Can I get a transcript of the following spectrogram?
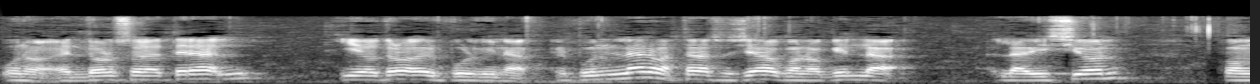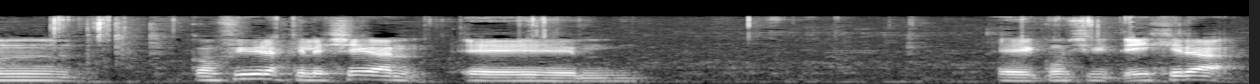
Uno, el dorso lateral y otro, el pulvinar. El pulvinar va a estar asociado con lo que es la, la visión, con, con, fibras que le llegan, eh, eh, como si te dijera,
